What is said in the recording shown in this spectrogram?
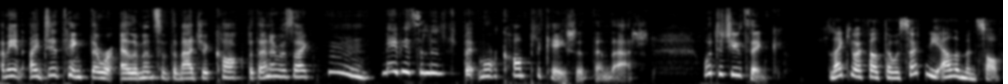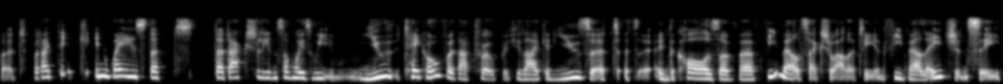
I mean, I did think there were elements of the magic cock, but then I was like, hmm, maybe it's a little bit more complicated than that. What did you think? Like you, I felt there were certainly elements of it, but I think in ways that that actually in some ways we you take over that trope if you like and use it in the cause of uh, female sexuality and female agency.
